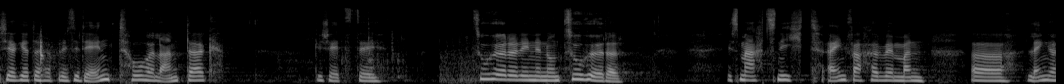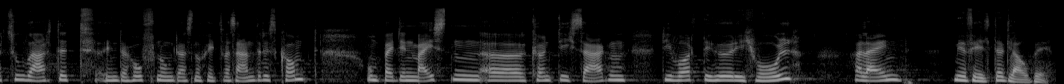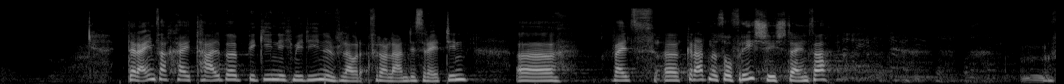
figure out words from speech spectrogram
Sehr geehrter Herr Präsident, Hoher Landtag, geschätzte Zuhörerinnen und Zuhörer. Es macht es nicht einfacher, wenn man äh, länger zuwartet, in der Hoffnung, dass noch etwas anderes kommt. Und bei den meisten äh, könnte ich sagen, die Worte höre ich wohl, allein mir fehlt der Glaube. Der Einfachheit halber beginne ich mit Ihnen, Frau Landesrätin, äh, weil es äh, gerade noch so frisch ist einfach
